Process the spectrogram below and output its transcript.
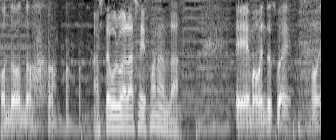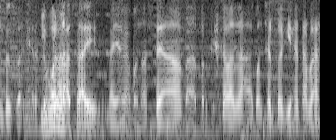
ondo, ondo. Asteburua lasai joan alda. E, momentuz bai, momentuz bai. Igual da- Igual baina, bueno, aztea badator pixka bat da kontzertuekin eta bar.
